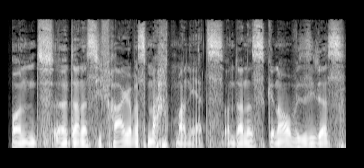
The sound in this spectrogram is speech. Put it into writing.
Und äh, dann ist die Frage, was macht man jetzt? Und dann ist genau, wie Sie das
